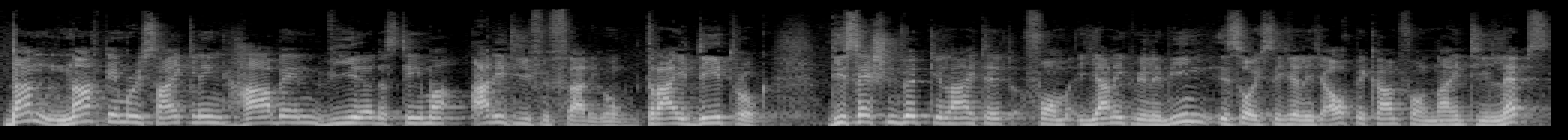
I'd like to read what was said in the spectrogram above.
Dann nach dem Recycling haben wir das Thema additive Fertigung, 3D-Druck. Die Session wird geleitet vom Yannick Willemin, ist euch sicherlich auch bekannt von 90 Labs.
